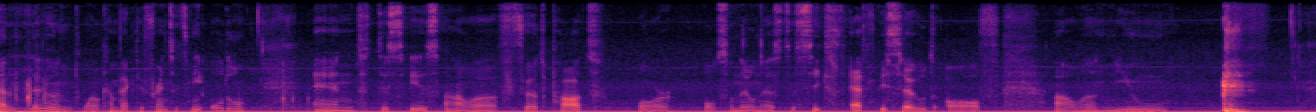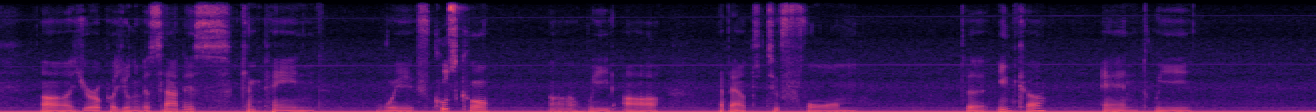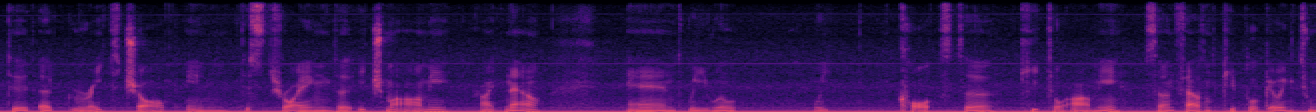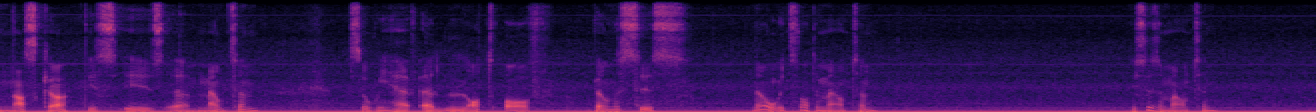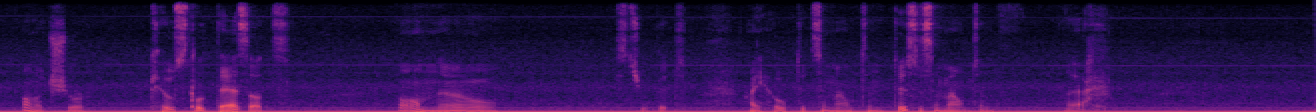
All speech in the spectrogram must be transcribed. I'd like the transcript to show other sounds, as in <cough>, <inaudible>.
Hello and welcome back dear friends, it's me Odo and this is our third part or also known as the sixth episode of our new <clears throat> uh, Europa Universalis campaign with Cusco. Uh, we are about to form the Inca and we did a great job in destroying the Ichma army right now. And we will we caught the Quito army 7000 people going to Nazca. This is a mountain. So we have a lot of bonuses. No it's not a mountain. This is a mountain? I'm not sure. Coastal deserts Oh no. Stupid. I hoped it's a mountain. This is a mountain. Ugh.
